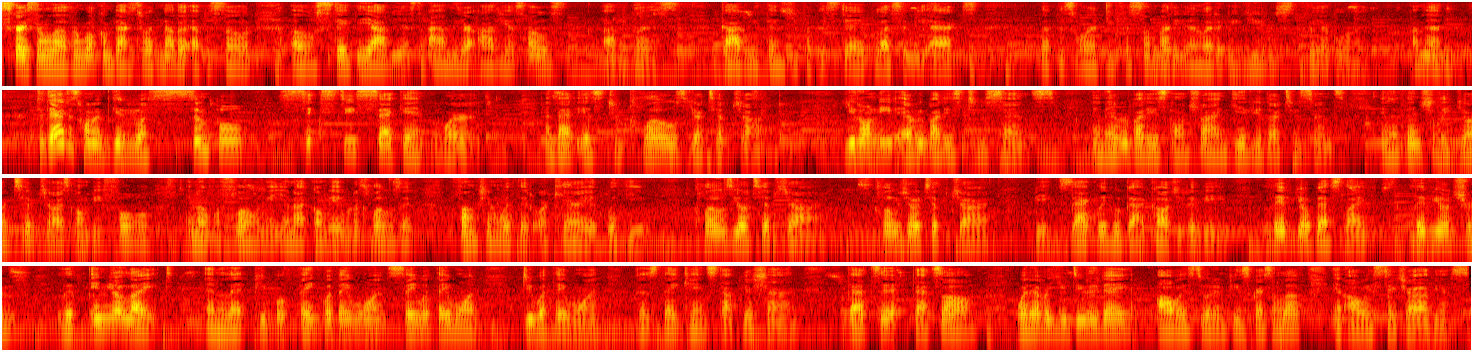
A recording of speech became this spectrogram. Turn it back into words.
Peace, grace, and love, and welcome back to another episode of State the Obvious. I am your obvious host, Avi Grace. God, we thank you for this day. Blessed we ask. Let this word be for somebody and let it be used for your glory. Amen. Today, I just want to give you a simple 60 second word, and that is to close your tip jar. You don't need everybody's two cents and everybody's going to try and give you their two cents and eventually your tip jar is going to be full and overflowing and you're not going to be able to close it function with it or carry it with you. Close your tip jar. Close your tip jar. Be exactly who god called you to be. Live your best life. Live your truth. Live in your light and let people think what they want say what they want do what they want because they can't stop your shine that's it that's all Whatever you do today, always do it in peace, grace, and love, and always state your obvious.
